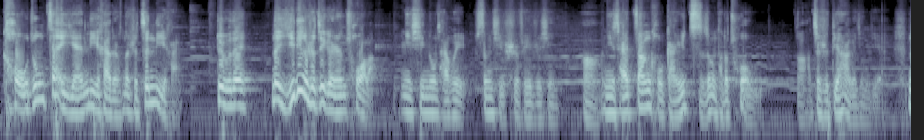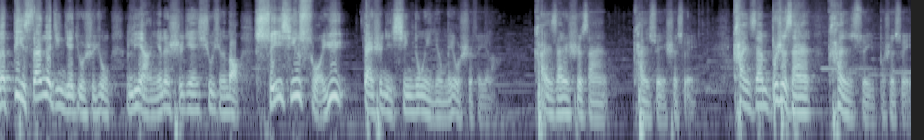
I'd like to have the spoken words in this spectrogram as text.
口中再言厉害的时候，那是真厉害，对不对？那一定是这个人错了，你心中才会升起是非之心啊，你才张口敢于指正他的错误啊，这是第二个境界。那第三个境界就是用两年的时间修行到随心所欲，但是你心中已经没有是非了，看山是山，看水是水。看山不是山，看水不是水，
